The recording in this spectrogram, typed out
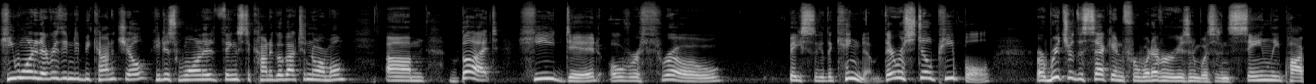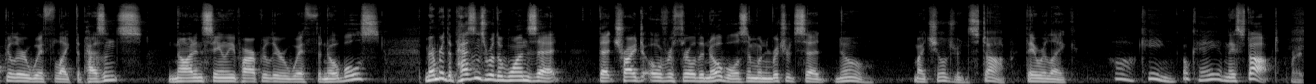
he wanted everything to be kind of chill. He just wanted things to kind of go back to normal. Um, but he did overthrow basically the kingdom. There were still people, or Richard II, for whatever reason, was insanely popular with like the peasants, not insanely popular with the nobles. Remember, the peasants were the ones that that tried to overthrow the nobles, and when Richard said, "No, my children, stop," they were like, "Oh, king, okay," and they stopped. Right.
